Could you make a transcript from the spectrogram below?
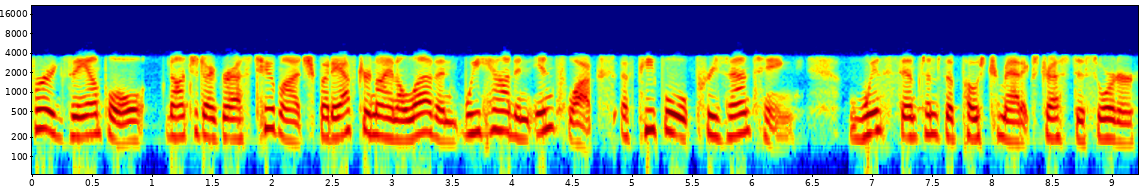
For example, not to digress too much, but after 9 11, we had an influx of people presenting with symptoms of post traumatic stress disorder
